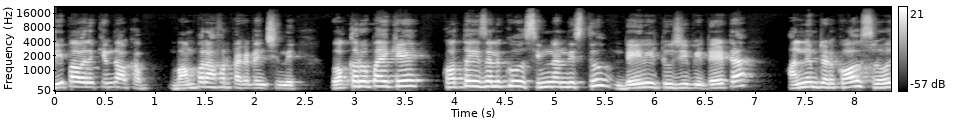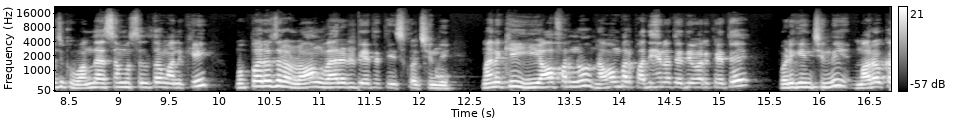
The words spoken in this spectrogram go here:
దీపావళి కింద ఒక బంపర్ ఆఫర్ ప్రకటించింది. ఒక్క రూపాయికే కొత్త యూజర్లకు సిమ్ అందిస్తూ daily two GB data unlimited calls రోజుకు వంద ఎస్ఎంఎస్లతో మనకి ముప్పై రోజుల లాంగ్ వ్యాలిడిటీ అయితే తీసుకొచ్చింది. మనకి ఈ ఆఫర్ను నవంబర్ పదిహేనో తేదీ వరకు అయితే పొడిగించింది. మరొక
